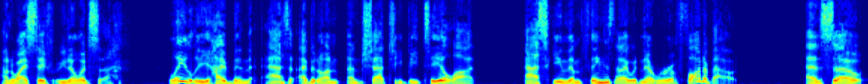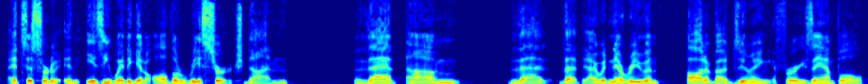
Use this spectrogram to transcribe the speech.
How do I stay? You know, what's uh, lately I've been asked, I've been on on ChatGPT a lot, asking them things that I would never have thought about, and so it's just sort of an easy way to get all the research done that um, that that I would never even thought about doing. For example,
